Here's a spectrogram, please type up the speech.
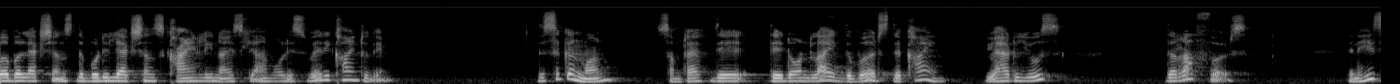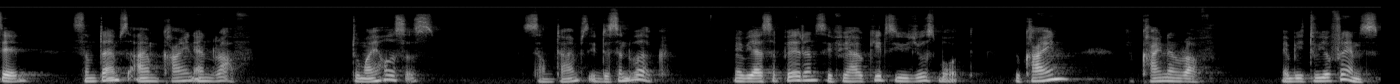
verbal actions, the bodily actions kindly, nicely. I'm always very kind to them. The second one, sometimes they, they don't like the words, the kind. You have to use the rough words. Then he said, Sometimes I'm kind and rough to my horses. Sometimes it doesn't work. Maybe as a parents, if you have kids, you use both. You kind, you kind and rough maybe to your friends,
